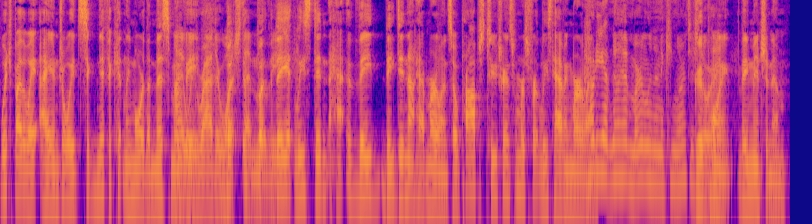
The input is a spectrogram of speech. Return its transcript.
which, by the way, I enjoyed significantly more than this movie. I would rather watch but, that But they at least didn't have they they did not have Merlin. So props to Transformers for at least having Merlin. how do you have not have Merlin in a King Arthur Good story? point. They mention him.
